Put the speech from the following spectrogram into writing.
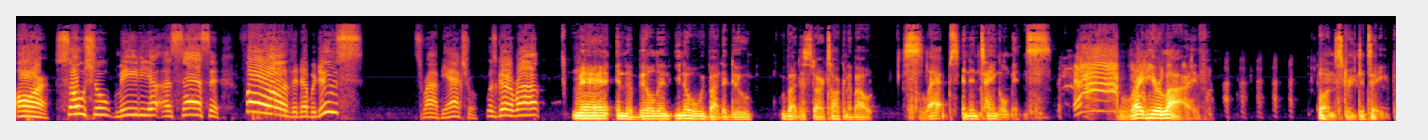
our social media assassin for the double deuce. It's Rob the Actual. What's good, Rob? Man, in the building, you know what we're about to do? We about to start talking about slaps and entanglements right here live on Straight to Tape.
